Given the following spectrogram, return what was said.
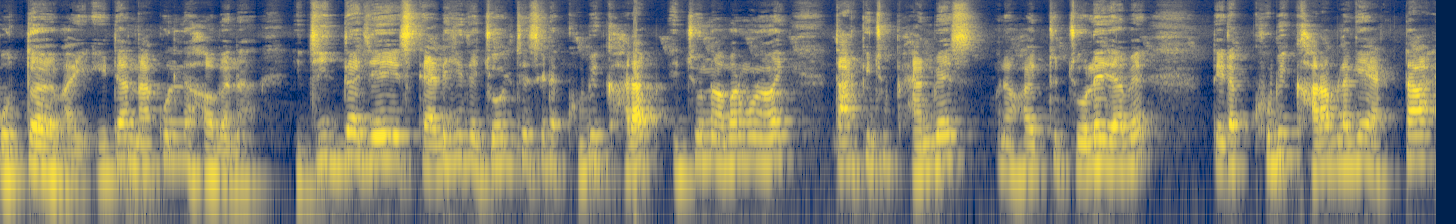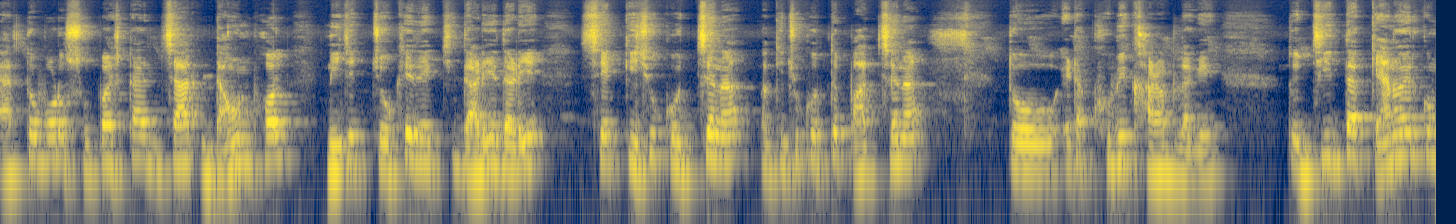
করতে হবে ভাই, এটা না করলে হবে না। জিদ্দা যে স্ট্র্যাটেজিতে চলছে সেটা খুবই খারাপ, এর জন্য আমার মনে হয় তার কিছু ফ্যান বেস মানে হয়তো চলে যাবে। তো এটা খুবই খারাপ লাগে, একটা এত বড় সুপারস্টার যার ডাউনফল নিজের চোখে দেখছি দাঁড়িয়ে দাঁড়িয়ে, সে কিছু করছে না বা কিছু করতে পারছে না। তো এটা খুবই খারাপ লাগে। তো জিদ্দা কেন এরকম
